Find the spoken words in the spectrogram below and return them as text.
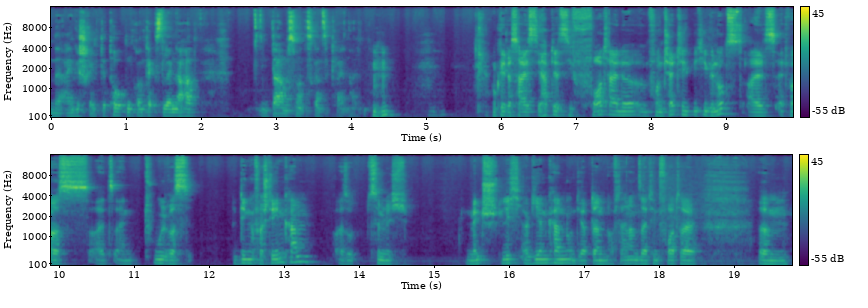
eine eingeschränkte Token-Kontextlänge hat. Und da muss man das Ganze klein halten. Mhm. Okay, das heißt, ihr habt jetzt die Vorteile von ChatGPT genutzt als etwas, als ein Tool, was Dinge verstehen kann, also ziemlich menschlich agieren kann. Und ihr habt dann auf der anderen Seite den Vorteil ähm,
